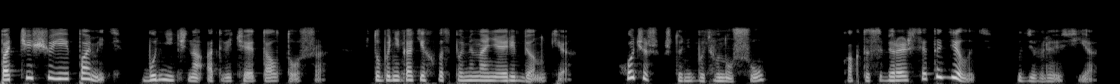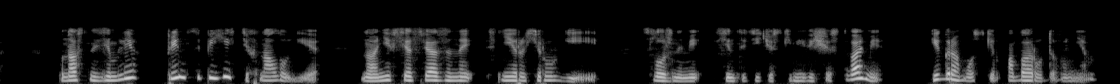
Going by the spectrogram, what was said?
Подчищу ей память, буднично отвечает Алтоша, чтобы никаких воспоминаний о ребенке. Хочешь что-нибудь внушу? Как ты собираешься это делать? Удивляюсь я. У нас на Земле, в принципе, есть технология, но они все связаны с нейрохирургией, сложными синтетическими веществами и громоздким оборудованием.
